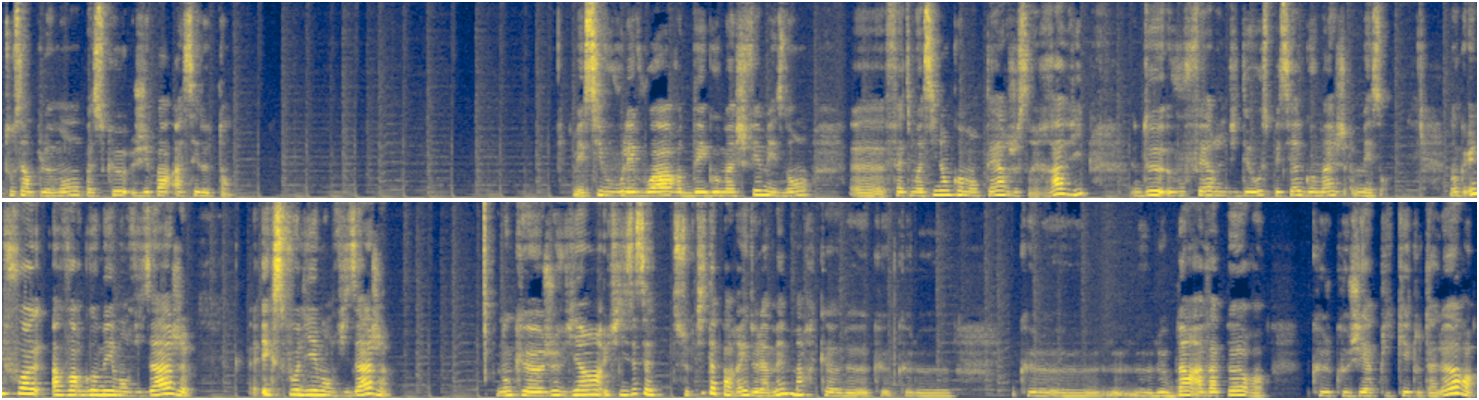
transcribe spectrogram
tout simplement parce que j'ai pas assez de temps. Mais si vous voulez voir des gommages faits maison, euh, faites-moi sinon en commentaire, je serais ravie de vous faire une vidéo spéciale gommage maison. Donc une fois avoir gommé mon visage, exfolié mon visage, donc euh, je viens utiliser ce petit appareil de la même marque que, le, le, bain à vapeur que, j'ai appliqué tout à l'heure.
